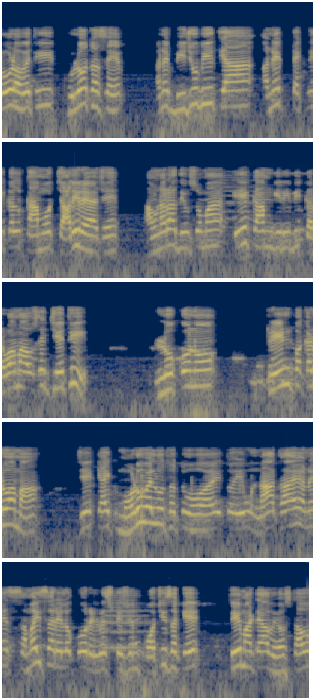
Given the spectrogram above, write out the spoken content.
રોડ હવેથી ખુલ્લો થશે અને બીજું બી ત્યાં અનેક ટેકનિકલ કામો ચાલી રહ્યા છે, આવનારા દિવસોમાં એ કામગીરી બી કરવામાં આવશે, જેથી લોકોનો ટ્રેન પકડવામાં જે ક્યાંક મોડું વહેલું થતું હોય તો એવું ના થાય અને સમયસર એ લોકો રેલવે સ્ટેશન પહોંચી શકે તે માટે આ વ્યવસ્થાઓ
